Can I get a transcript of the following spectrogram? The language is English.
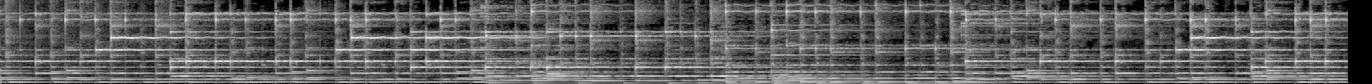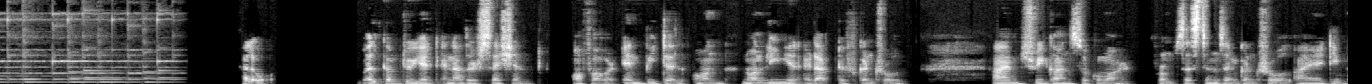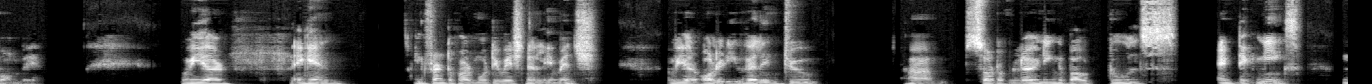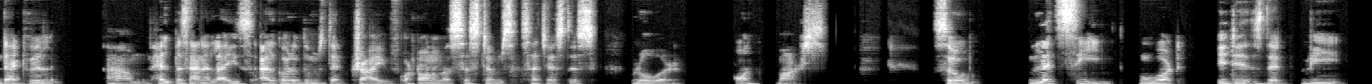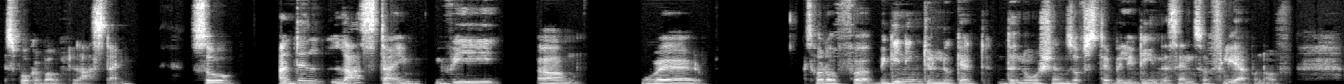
Hello, welcome to yet another session of our NPTEL on Nonlinear Adaptive Control. I'm Shrikant Sukumar from Systems and Control IIT Bombay. We are again in front of our motivational image. We are already well into um, sort of learning about tools and techniques that will um, help us analyze algorithms that drive autonomous systems such as this rover on Mars. So let's see what it is that we spoke about last time. So until last time, we um, were sort of uh, beginning to look at the notions of stability in the sense of Lyapunov.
